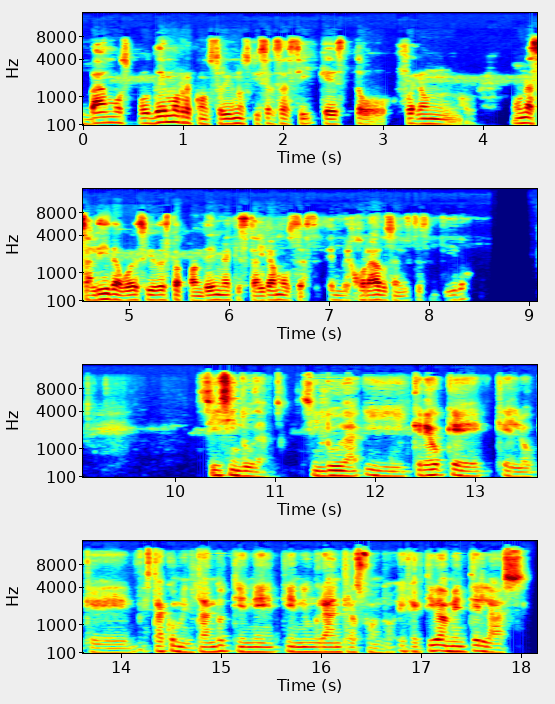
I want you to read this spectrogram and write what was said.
Vamos, podemos reconstruirnos quizás así, que esto fuera una salida, voy a decir, de esta pandemia, que salgamos mejorados en este sentido. Sí, sin duda, sin duda. Y creo que, lo que está comentando tiene, tiene un gran trasfondo. Efectivamente, las,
